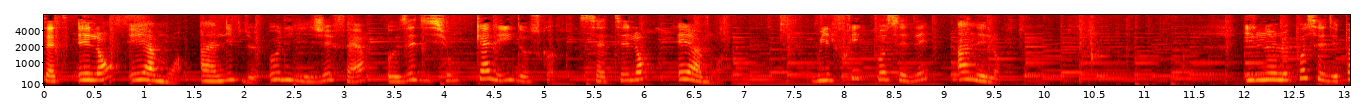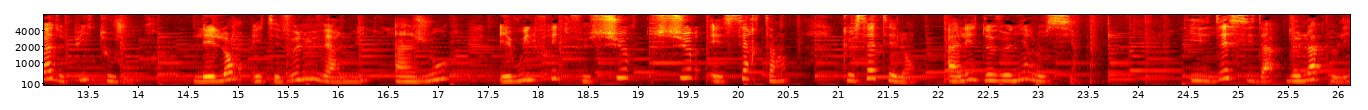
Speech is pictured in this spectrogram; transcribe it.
Cet élan est à moi, un livre de Olivier Geffert aux éditions Kaléidoscope. Cet élan est à moi. Wilfried possédait un élan. Il ne le possédait pas depuis toujours. L'élan était venu vers lui un jour et Wilfried fut sûr, sûr et certain que cet élan allait devenir le sien. Il décida de l'appeler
